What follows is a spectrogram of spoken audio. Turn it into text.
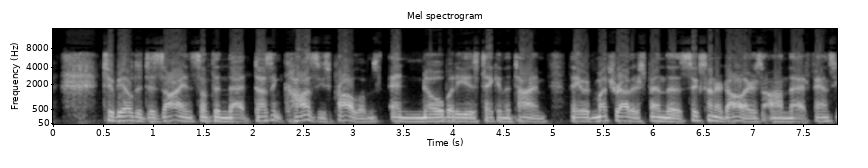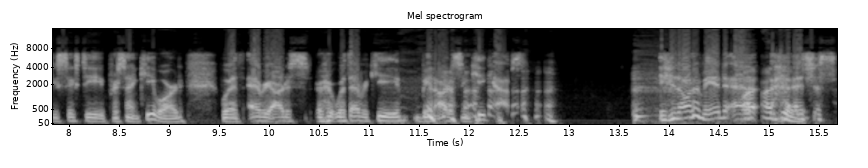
to be able to design something that doesn't cause these problems and nobody is taking the time. They would much rather spend the $600 on that fancy 60% keyboard with every artist with every key being artisan keycaps. You know what I mean? I, I do. It's just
